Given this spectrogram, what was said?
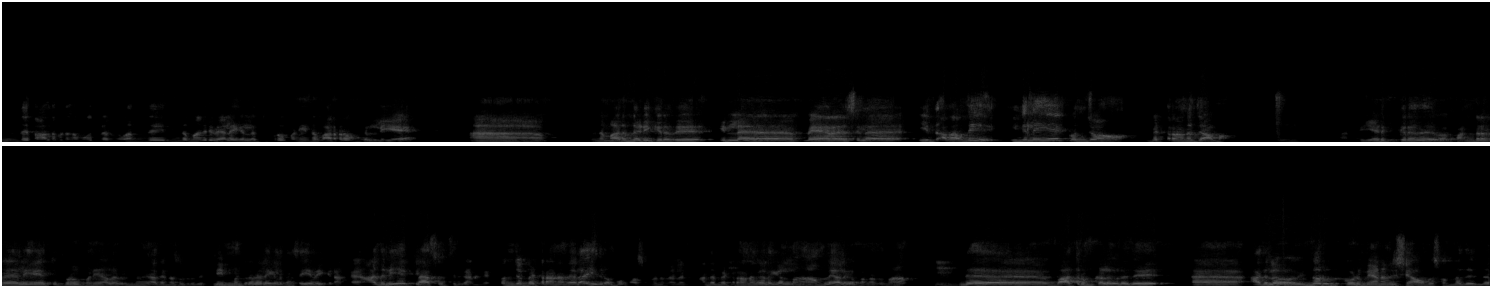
இந்த- தாழ்த்தப்பட்ட சமூகத்துல இருந்து வந்து இந்த மாதிரி வேலைகள்ல துப்புரவு பண்ணிட்டு வர்றவங்கலயே ஆஹ் இந்த மருந்தடிக்கிறது இல்ல வேற சில இது அதாவது இதுலயே கொஞ்சம் பெட்டரான ஜாமா எடுக்கிறது பண்ற வேலையே துப்புரவு பணியாளர்னு அது என்ன சொல்றது? க்ளீன் பண்ற வேலைகளை தான் செய்ய வைக்கிறாங்க. அதுலயே கிளாஸ் வச்சிருக்கானுங்க. கொஞ்சம் பெட்டரான வேலை இது ரொம்ப மோசமான வேலை. அந்த பெட்டரான வேலைகள்லாம் ஆம்பளை ஆளுக பண்ணணுமா ம். பாத்ரூம் கழுவுறது அதுல இன்னொரு கொடுமையான விஷயம் அவங்க சொன்னது இந்த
